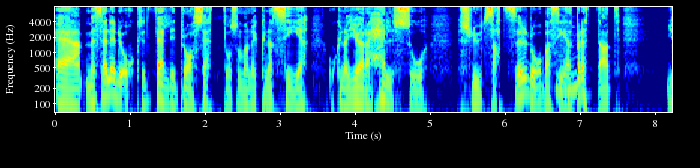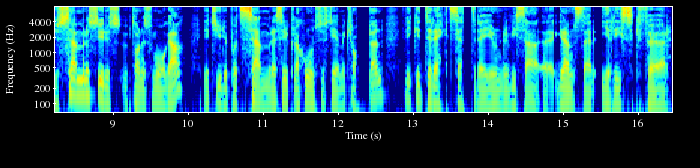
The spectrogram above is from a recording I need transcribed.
eh, men sen är det också ett väldigt bra sätt då som man har kunnat se och kunna göra hälsoslutsatser då baserat mm. på detta att ju sämre syreupptagningsförmåga det tyder på ett sämre cirkulationssystem i kroppen vilket direkt sätter dig under vissa eh, gränser i risk för mm.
